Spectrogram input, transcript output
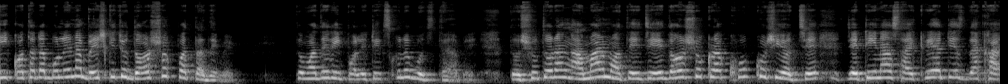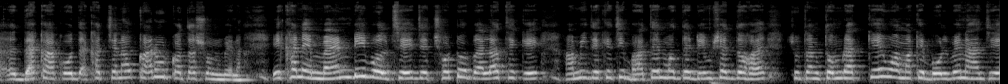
এই কথাটা বলে না, বেশ কিছু দর্শক পাত্তা দেবে। তোমাদের এই পলিটিক্সগুলো বুঝতে হবে। তো সুতরাং আমার মতে যে দর্শকরা খুব খুশি হচ্ছে যে টিনা সাইক্রিয়াটিস দেখা, দেখাক, ও দেখাচ্ছে না, ও কারোর কথা শুনবে না। এখানে ম্যান্ডি বলছে যে ছোটোবেলা থেকে আমি দেখেছি ভাতের মধ্যে ডিম সেদ্ধ হয়, সুতরাং তোমরা কেউ আমাকে বলবে না যে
